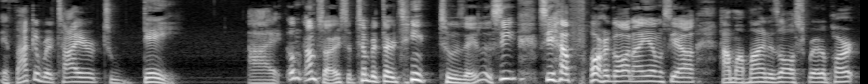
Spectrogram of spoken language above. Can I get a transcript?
If I could retire today, I, oh, I'm sorry, September 13th, Tuesday. Look, see, see how far gone I am. See how, how my mind is all spread apart.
